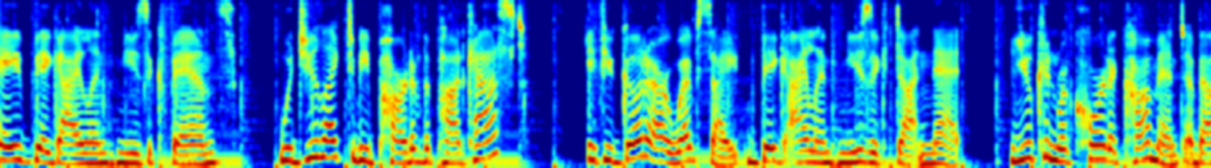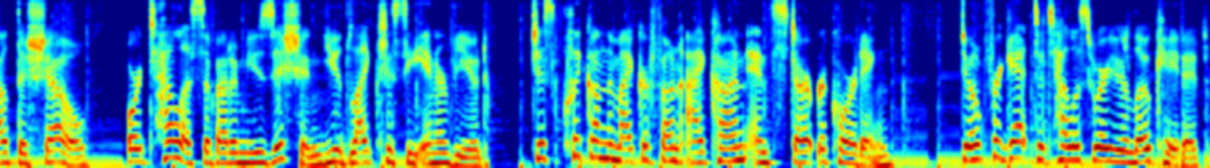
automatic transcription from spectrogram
Hey, Big Island music fans. Would you like to be part of the podcast? If you go to our website, bigislandmusic.net, you can record a comment about the show or tell us about a musician you'd like to see interviewed. Just click on the microphone icon and start recording. Don't forget to tell us where you're located.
